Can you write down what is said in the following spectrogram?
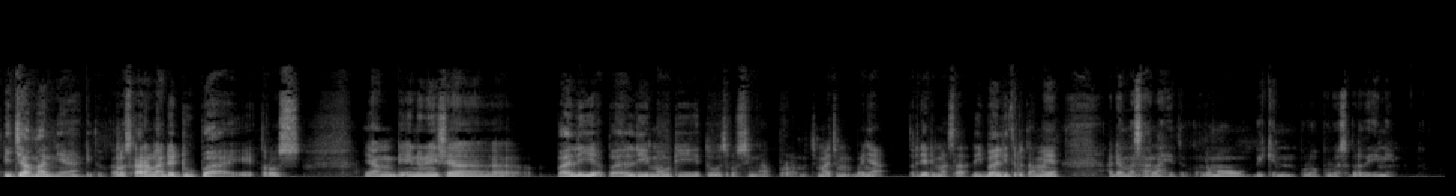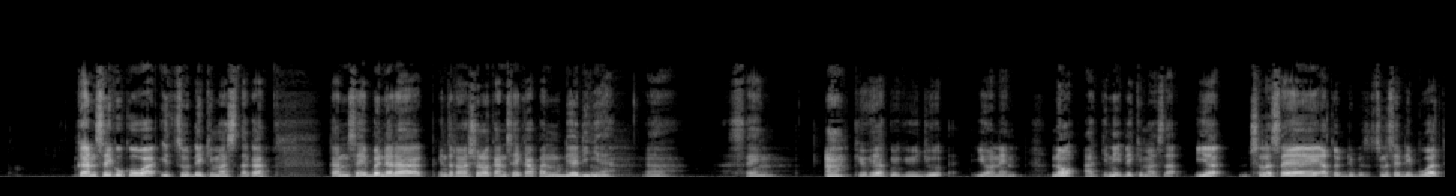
di zamannya gitu. Kalau sekarang ada Dubai terus yang di Indonesia Bali ya Bali mau di itu terus Singapura macam-macam. Banyak terjadi masalah di Bali terutama ya ada masalah itu kalau mau bikin pulau-pulau seperti ini. Kansei Kuko wa itsu dekimashita ka? Kansei Bandara Internasional Kansei kapan jadinya? Ah, Seng. 994年 no akini dekimashita. Iya, selesai atau di- selesai dibuat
